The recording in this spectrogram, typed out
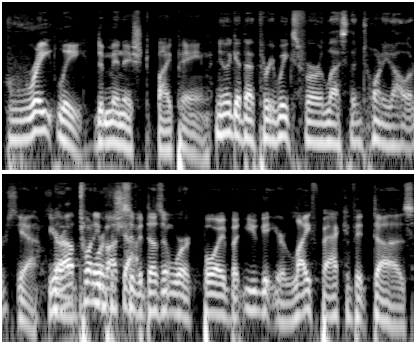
greatly diminished my pain. You only get that three weeks for less than twenty dollars. Yeah, you're out 20 bucks if it doesn't work, boy, but you get your life back if it does.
